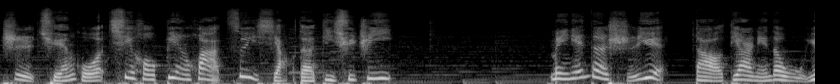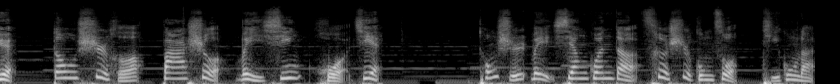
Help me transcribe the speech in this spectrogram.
是全国气候变化最小的地区之一。每年的十月到第二年的五月都适合发射卫星、火箭。同时，为相关的测试工作提供了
